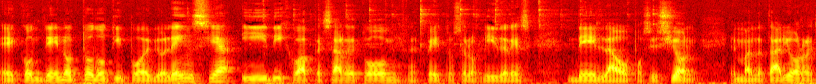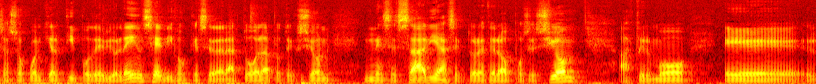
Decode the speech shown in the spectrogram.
eh, condeno todo tipo de violencia y dijo, a pesar de todo, mis respetos a los líderes de la oposición. El mandatario rechazó cualquier tipo de violencia y dijo que se dará toda la protección necesaria a sectores de la oposición, afirmó eh,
